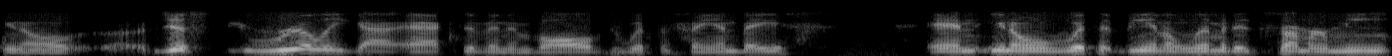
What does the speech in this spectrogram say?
you know, just really got active and involved with the fan base. And you know, with it being a limited summer meet,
